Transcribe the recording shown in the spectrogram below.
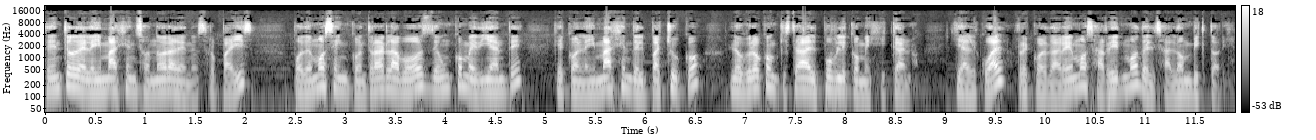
Dentro de la imagen sonora de nuestro país, podemos encontrar la voz de un comediante que con la imagen del Pachuco logró conquistar al público mexicano y al cual recordaremos a ritmo del Salón Victoria.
